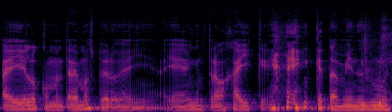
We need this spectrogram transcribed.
Ahí lo comentaremos, pero hay, hay alguien que trabaja ahí que, que también es muy...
